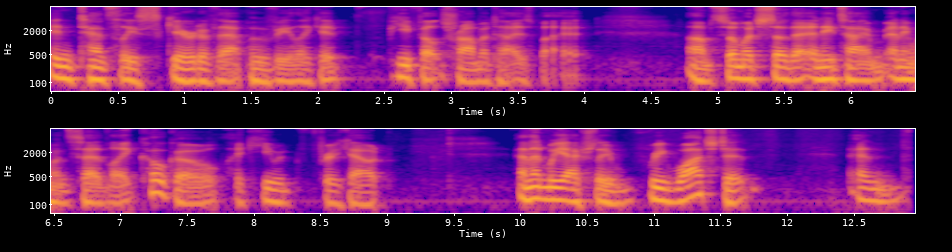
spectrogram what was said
intensely scared of that movie. Like it, he felt traumatized by it. Um, so much so that anytime anyone said like Coco, like he would freak out. And then we actually rewatched it, and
